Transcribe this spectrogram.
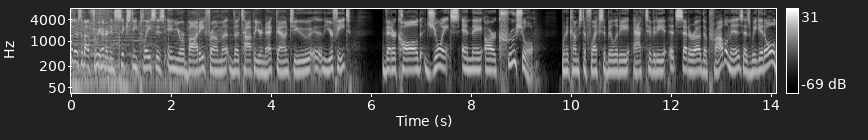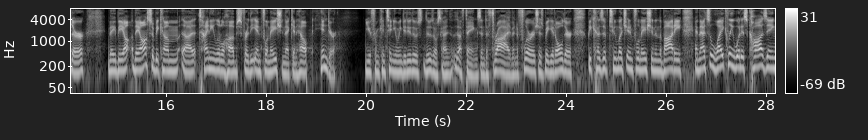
So there's about 360 places in your body from the top of your neck down to uh, your feet that are called joints, and they are crucial when it comes to flexibility, activity, etc. The problem is, as we get older, they be, they also become uh, tiny little hubs for the inflammation that can help hinder you from continuing to do those do those kinds of things and to thrive and to flourish as we get older because of too much inflammation in the body. And that's likely what is causing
